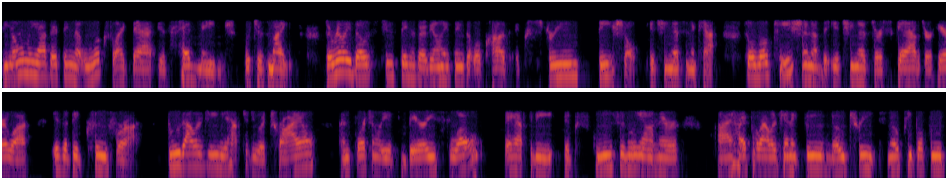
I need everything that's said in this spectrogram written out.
the only other thing that looks like that is head mange, which is mites. So really those two things are the only things that will cause extreme facial itchiness in a cat. So location of the itchiness or scabs or hair loss is a big clue for us. Food allergy, we have to do a trial. Unfortunately, it's very slow. They have to be exclusively on their uh, hypoallergenic food, no treats, no people food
